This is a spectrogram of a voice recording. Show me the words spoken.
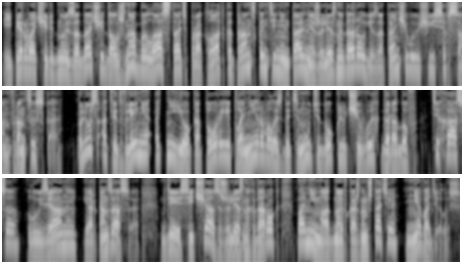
И первоочередной задачей должна была стать прокладка трансконтинентальной железной дороги, заканчивающейся в Сан-Франциско плюс ответвления от нее, которые планировалось дотянуть до ключевых городов Техаса, Луизианы и Арканзаса, где сейчас железных дорог, помимо одной в каждом штате, не водилось.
